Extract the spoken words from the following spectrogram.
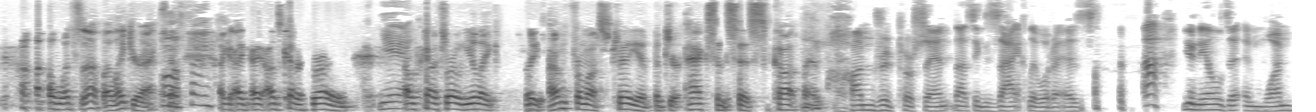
What's up? I like your oh, accent. Oh, thank. I, I, I was kind of thrown. Yeah, I was kind of thrown. You're like, wait, I'm from Australia, but your accent says Scotland. Hundred percent. That's exactly what it is. you nailed it in one.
